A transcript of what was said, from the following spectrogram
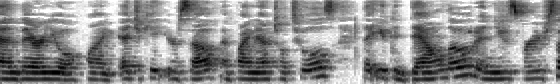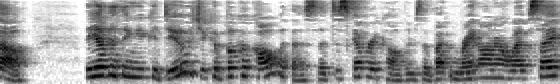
and there you'll find educate yourself and financial tools that you can download and use for yourself. The other thing you could do is you could book a call with us, a discovery call. There's a button right on our website,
